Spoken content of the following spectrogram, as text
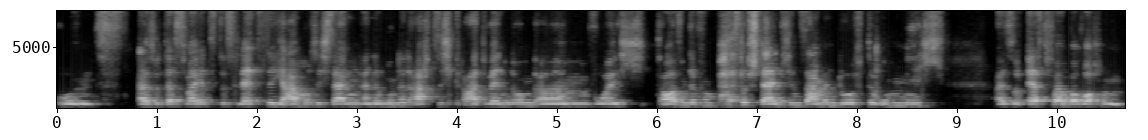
Und also das war jetzt das letzte Jahr, muss ich sagen, eine 180-Grad-Wendung, ähm, wo ich tausende von Puzzlesteinchen sammeln durfte, um mich, also erst vor ein paar Wochen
